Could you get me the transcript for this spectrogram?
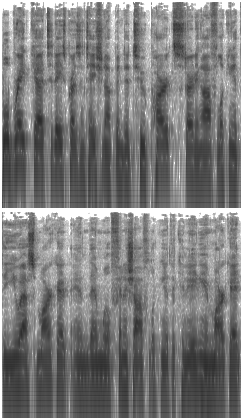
We'll break uh, today's presentation up into two parts, starting off looking at the U.S. market, and then we'll finish off looking at the Canadian market.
